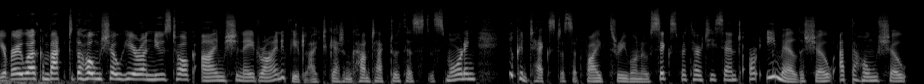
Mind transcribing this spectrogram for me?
You're very welcome back to the home show here on Newstalk. I'm Sinead Ryan. If you'd like to get in contact with us this morning, you can text us at 53106 for 30 cent or email the show at thehomeshow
